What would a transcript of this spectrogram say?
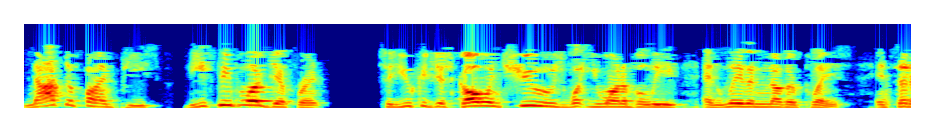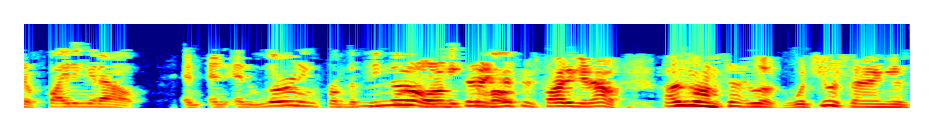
not to find peace. These people are different, so you could just go and choose what you want to believe and live in another place instead of fighting it out and and and learning from the people. No, I'm saying this is fighting it out. That's what I'm saying. Look, what you're saying is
